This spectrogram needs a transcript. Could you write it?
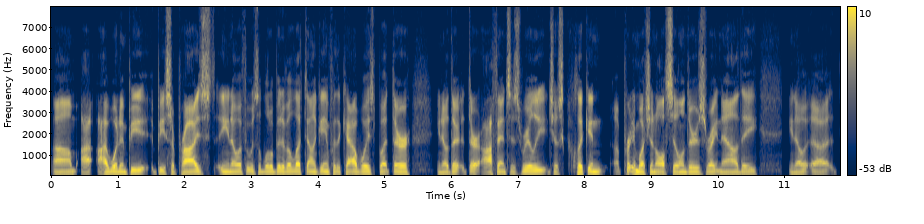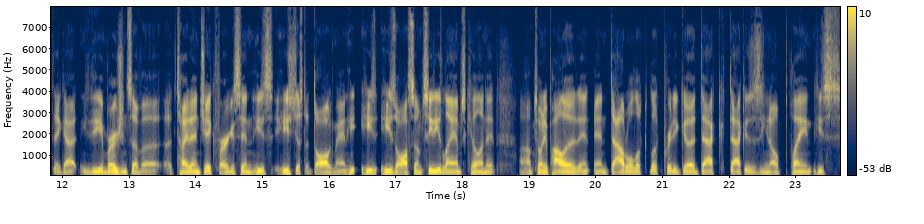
Um, I, I wouldn't be be surprised, you know, if it was a little bit of a letdown game for the Cowboys. But their, you know, their their offense is really just clicking uh, pretty much in all cylinders right now. They, you know, uh, they got the emergence of a, a, tight end, Jake Ferguson. He's he's just a dog, man. He he's he's awesome. CeeDee Lamb's killing it. Um, Tony Pollard and, and Dowdle look look pretty good. Dak Dak is you know playing. He's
